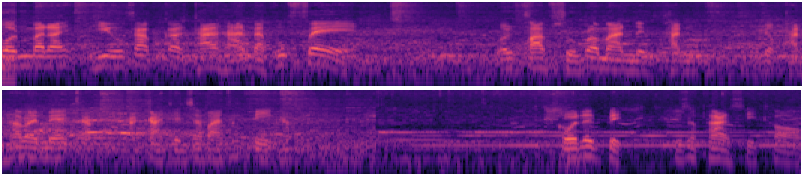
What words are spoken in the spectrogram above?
บนบานาฮิลครับก็ทานอาหารแบบบุฟเฟ่ต์บนความสูงประมาณ 1,000เกือบ1,500 เมตรครับ อากาศเย็นสบายทั้งปีครับโกลเด้นบริดหรือสะพานสีทอง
